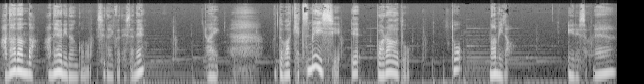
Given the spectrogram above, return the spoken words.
花壇だ。花より団子の主題歌でしたね。はい。とは、ケツメイシでバラードと涙。いいですよね。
